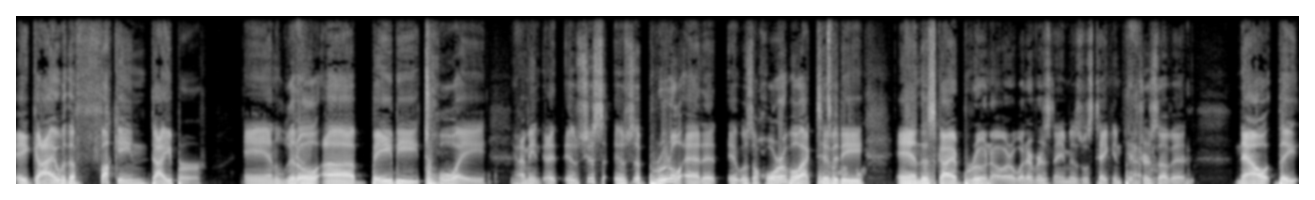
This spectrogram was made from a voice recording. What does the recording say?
a guy with a fucking diaper and little uh baby toy. Yeah. I mean it, it was just it was a brutal edit. It was a horrible activity and this guy Bruno or whatever his name is was taking Yeah. pictures of it. Now the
